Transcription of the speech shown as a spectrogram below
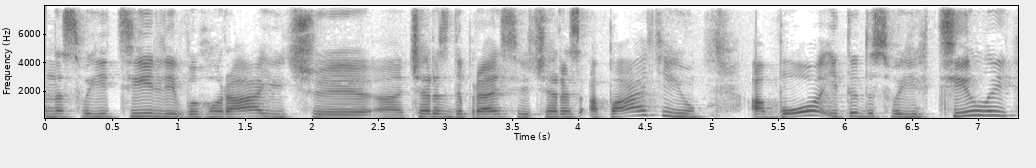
на свої цілі, вигораючи е, через депресію, через апатію, або йти до своїх цілей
